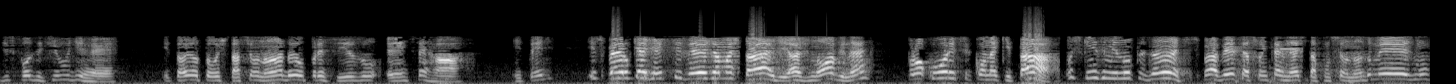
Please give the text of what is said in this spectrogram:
dispositivo de ré. Então eu estou estacionando, eu preciso encerrar. Entende? Espero que a gente se veja mais tarde, às nove, né? Procure se conectar uns 15 minutos antes para ver se a sua internet está funcionando mesmo,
